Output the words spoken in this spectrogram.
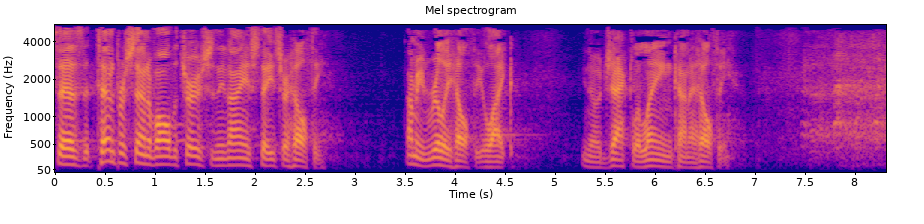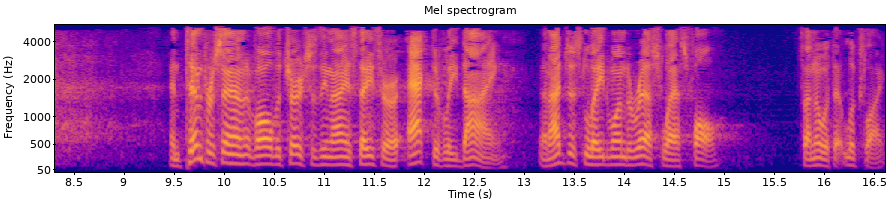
says that 10% of all the churches in the United States are healthy. I mean, really healthy, like, you know, Jack LaLanne kind of healthy. and 10% of all the churches in the United States are actively dying. And I just laid one to rest last fall. So I know what that looks like.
